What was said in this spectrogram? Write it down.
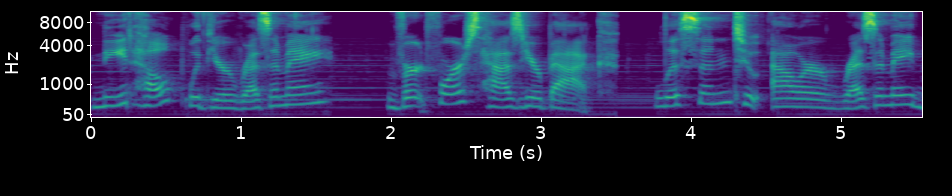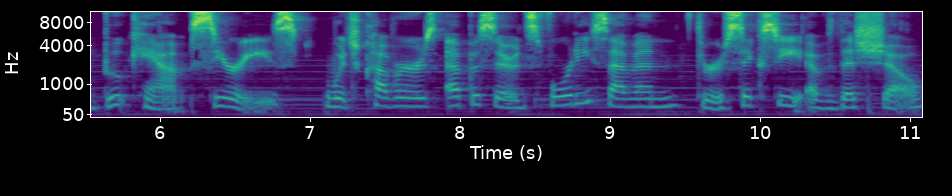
Need help with your resume? VirtForce has your back. Listen to our Resume Bootcamp series, which covers episodes 47 through 60 of this show.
